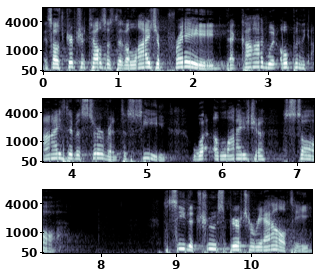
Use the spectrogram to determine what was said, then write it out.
And so scripture tells us that Elijah prayed that God would open the eyes of his servant to see what Elijah saw, to see the true spiritual reality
